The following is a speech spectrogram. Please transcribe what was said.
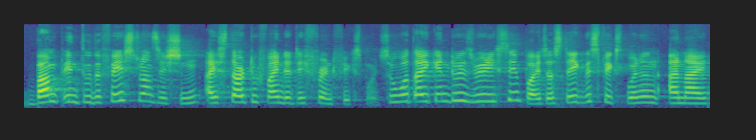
bump into the phase transition, I start to find a different fixed point. So what I can do is really simple. I just take this fixed point and, and I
